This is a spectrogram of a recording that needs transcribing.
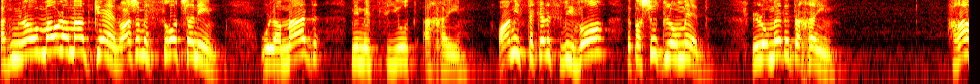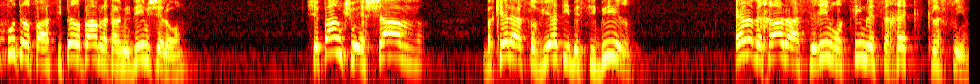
אז ממה, מה הוא למד? כן, הוא היה שם עשרות שנים. הוא למד ממציאות החיים. הוא היה מסתכל סביבו ופשוט לומד. לומד את החיים. הרב פוטרפס סיפר פעם לתלמידים שלו, שפעם כשהוא ישב בכלא הסובייטי בסיביר, ערב אחד האסירים רוצים לשחק קלפים.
